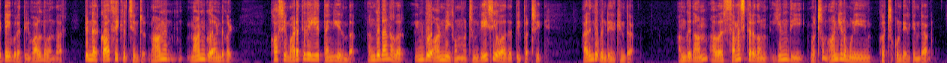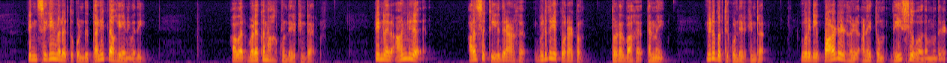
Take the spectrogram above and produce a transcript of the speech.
எட்டயபுரத்தில் வாழ்ந்து வந்தார். பின்னர் காசிக்கு சென்று நான்கு நான்கு ஆண்டுகள் காசி மடத்திலேயே தங்கியிருந்தார். அங்குதான் அவர் இந்து ஆன்மீகம் மற்றும் தேசியவாதத்தை பற்றி அறிந்து கொண்டிருக்கின்றார். அங்குதான் அவர் சமஸ்கிருதம் ஹிந்தி மற்றும் ஆங்கில மொழியையும் கற்றுக்கொண்டிருக்கின்றார். பின் சிகை வளர்த்து கொண்டு தனிப்பாக அணிவதை அவர் வழக்கமாக கொண்டிருக்கின்றார். பின்னர் ஆங்கில அரசுக்கு எதிராக விடுதலை போராட்டம் தொடர்பாக தன்னை ஈடுபடுத்திக் கொண்டிருக்கின்றார். இவருடைய பாடல்கள் அனைத்தும் தேசியவாதம் முதல்.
